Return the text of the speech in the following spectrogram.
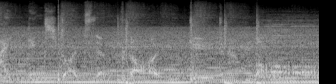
lightning strikes the blinded mind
